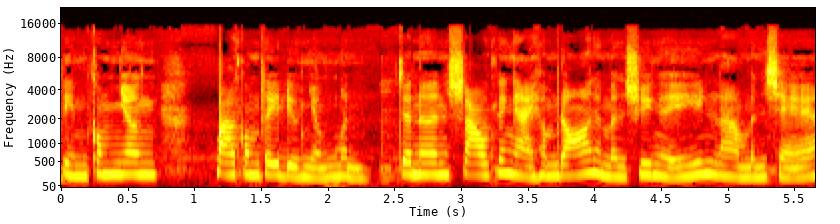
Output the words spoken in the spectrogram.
tìm công nhân ba công ty đều nhận mình cho nên sau cái ngày hôm đó thì mình suy nghĩ là mình sẽ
